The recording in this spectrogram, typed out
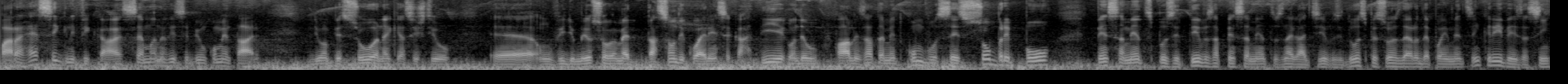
para ressignificar. Essa semana eu recebi um comentário de uma pessoa né, que assistiu é, um vídeo meu sobre a meditação de coerência cardíaca, onde eu falo exatamente como você sobrepor pensamentos positivos a pensamentos negativos. E duas pessoas deram depoimentos incríveis assim,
